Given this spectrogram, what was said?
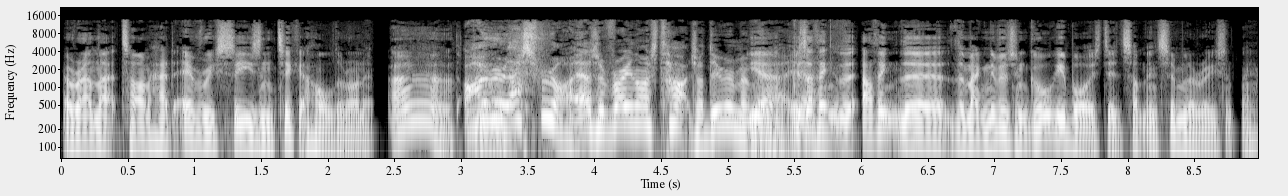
around that time had every season ticket holder on it. Ah. Oh, that's right. That's a very nice touch. I do remember Yeah, because I think the, I think the the Magnificent Gorgie Boys did something similar recently.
